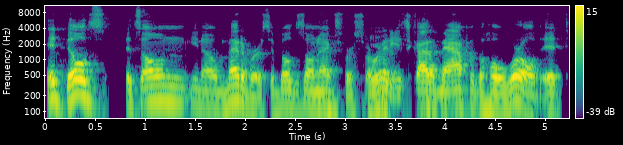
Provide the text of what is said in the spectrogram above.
it builds its own, you know, metaverse. It builds its own Xverse already. It's got a map of the whole world. It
